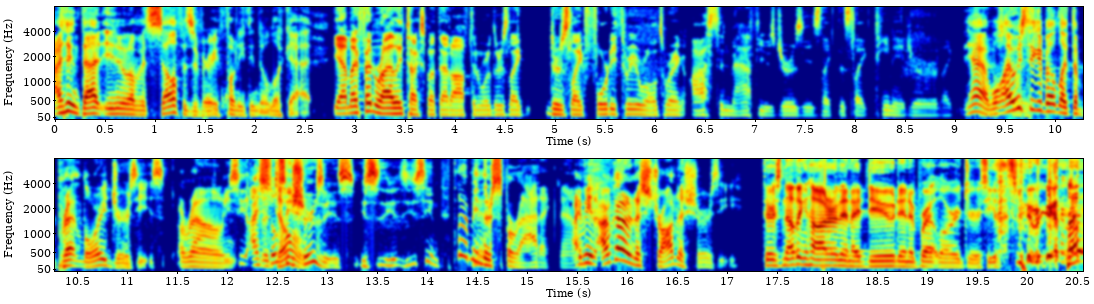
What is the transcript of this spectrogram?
I think that in and of itself is a very funny thing to look at. Yeah, my friend Riley talks about that often. Where there's like there's like 43 year olds wearing Auston Matthews jerseys, like this like teenager. Like Yeah, well, I always think about like the Brett Lawrie jerseys around. You see, I still dome. see jerseys. You see, you see them. I mean, Yeah. they're sporadic now. I mean, I've got an Estrada jersey. There's nothing hotter than a dude in a Brett Lawrie jersey. Let's be real. Brett,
